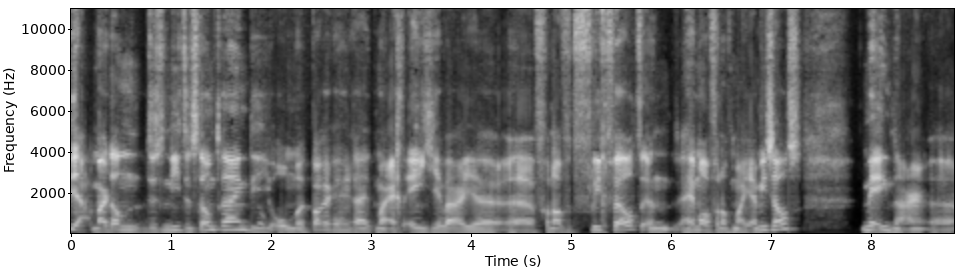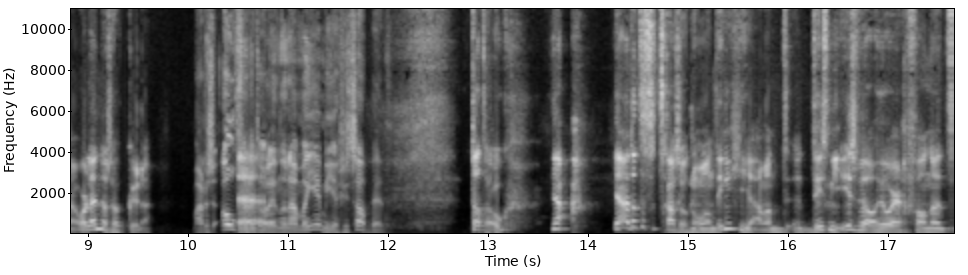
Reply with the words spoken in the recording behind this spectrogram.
Ja, maar dan dus niet een stoomtrein die om het park heen rijdt, maar echt eentje waar je uh, vanaf het vliegveld en helemaal vanaf Miami zelfs mee naar uh, Orlando zou kunnen. Maar dus ook vanuit uh, Orlando naar Miami als je het zat bent. Dat ook, ja. Ja, dat is trouwens ook nog wel een dingetje, ja. Want Disney is wel heel erg van het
